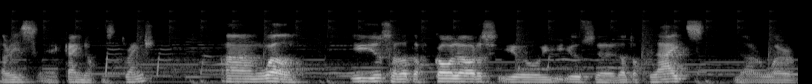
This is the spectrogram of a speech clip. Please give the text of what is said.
that is uh, kind of strange. And well, you use a lot of colors, you use a lot of lights that were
